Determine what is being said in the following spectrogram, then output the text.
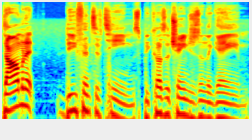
Dominant defensive teams because of changes in the game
